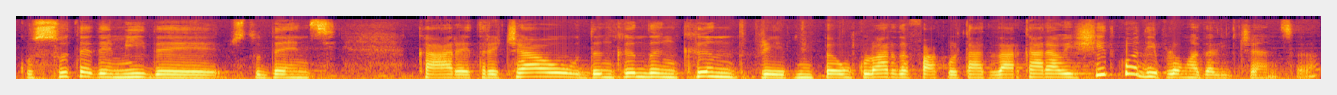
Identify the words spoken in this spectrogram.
cu sute de mii de studenți care treceau din când în când pe un culoar de facultate, dar care au ieșit cu o diplomă de licență,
